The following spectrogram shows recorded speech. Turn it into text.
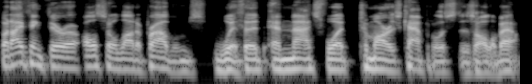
But I think there are also a lot of problems with it. And that's what Tomorrow's Capitalist is all about.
